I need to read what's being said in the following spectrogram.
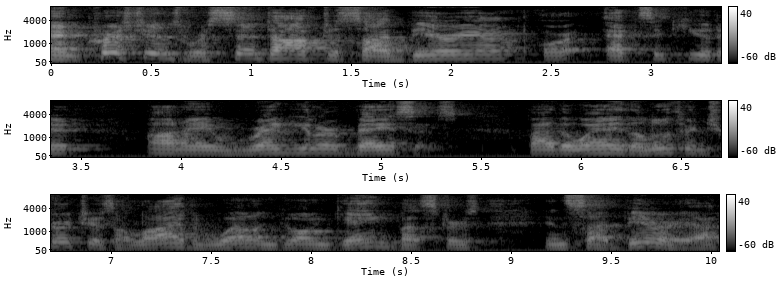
and Christians were sent off to Siberia or executed on a regular basis. By the way, the Lutheran Church is alive and well and going gangbusters in Siberia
